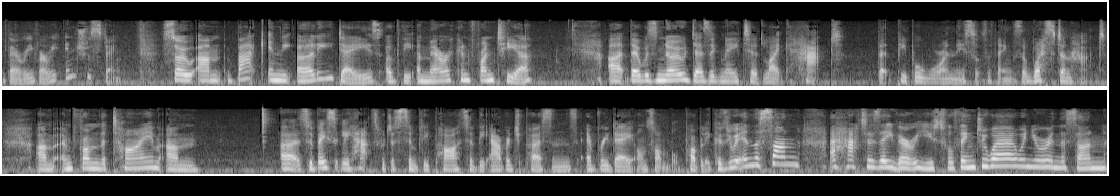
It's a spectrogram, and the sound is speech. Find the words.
very, very interesting. So, um, back in the early days of the American frontier, uh, there was no designated like hat that people wore in these sorts of things, a Western hat. Um, and from the time, um, uh, so basically, hats were just simply part of the average person's everyday ensemble, probably because you were in the sun. A hat is a very useful thing to wear when you were in the sun,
